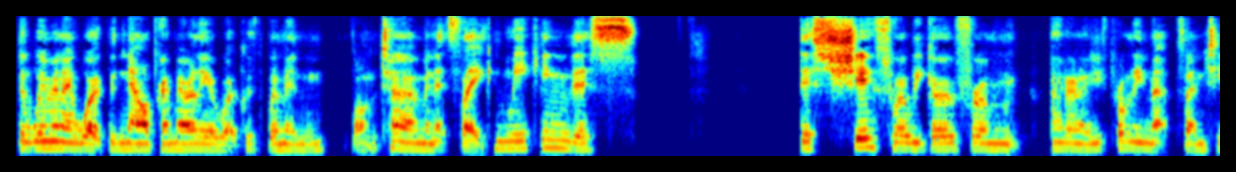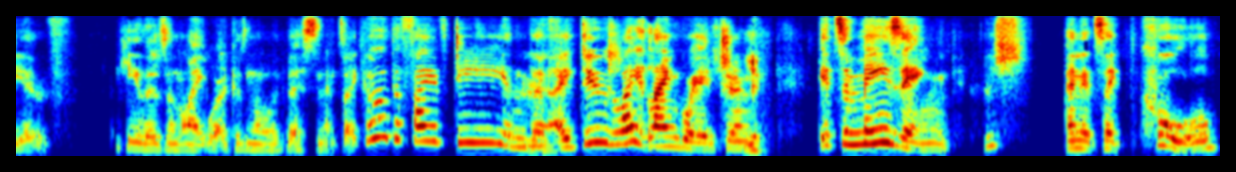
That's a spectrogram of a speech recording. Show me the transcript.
the women I work with now, primarily I work with women long term, and it's like making this this shift where we go from I don't know, you've probably met plenty of healers and light workers and all of this, and it's like, oh, the 5D and the Mm. I do light language, and Yeah. It's amazing. And it's like, cool.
